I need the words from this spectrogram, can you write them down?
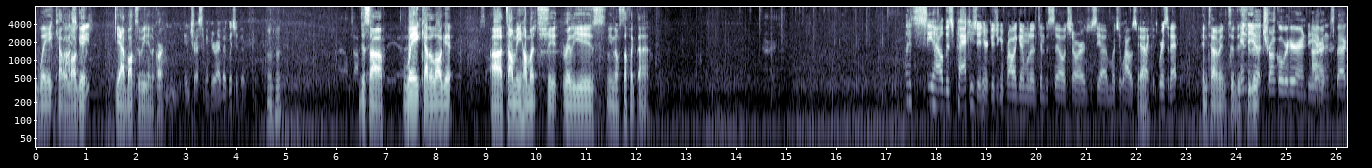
weigh it, catalog of it. weed? Yeah, box of weed in the car. Interesting. I'll be right back with you then. Mm-hmm. Just uh, weigh it, catalog it. Uh, tell me how much it really is. You know, stuff like that. Let's see how this packaged in here, because you can probably get them with an attempt to sell charge. to see how much it, how it's Yeah. packaged. Where's it at? Entitlement to in the uh, trunk over here and the Alright. evidence bag.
